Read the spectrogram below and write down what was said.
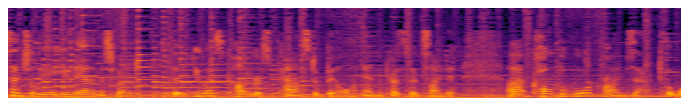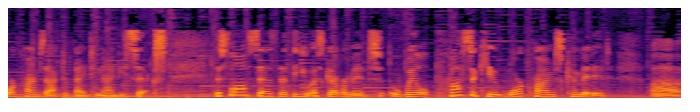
Essentially a unanimous vote, the U.S. Congress passed a bill, and the President signed it, uh, called the War Crimes Act, the War Crimes Act of 1996. This law says that the U.S. government will prosecute war crimes committed, uh,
